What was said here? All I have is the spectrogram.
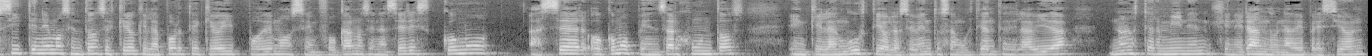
sí tenemos entonces, creo que el aporte que hoy podemos enfocarnos en hacer es cómo hacer o cómo pensar juntos en que la angustia o los eventos angustiantes de la vida no nos terminen generando una depresión,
